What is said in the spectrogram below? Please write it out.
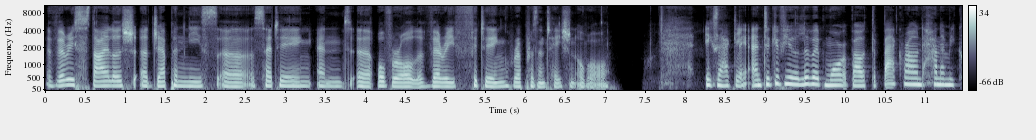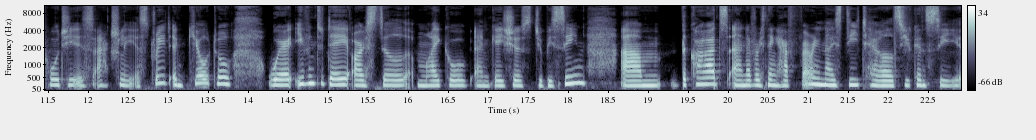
a very stylish uh, Japanese uh, setting and uh, overall a very fitting representation overall. Exactly. And to give you a little bit more about the background, Hanami Koji is actually a street in Kyoto where even today are still Maiko and geishas to be seen. Um, the cards and everything have very nice details. You can see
